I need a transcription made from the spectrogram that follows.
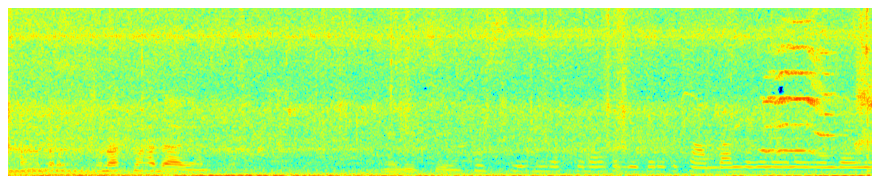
කාමර තුනක්ම හදාගන්න මේ ලිස්සේ සම්බන්ධ වෙන වෙන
